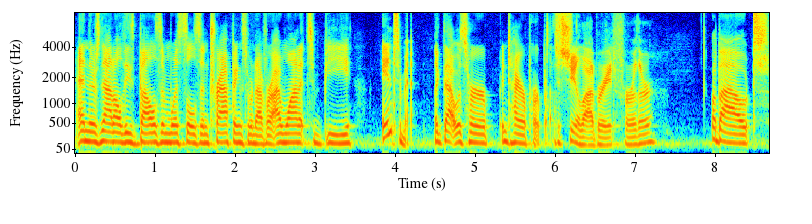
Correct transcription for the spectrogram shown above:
and there's not all these bells and whistles and trappings or whatever. I want it to be intimate. Like that was her entire purpose. Did she elaborate further? about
